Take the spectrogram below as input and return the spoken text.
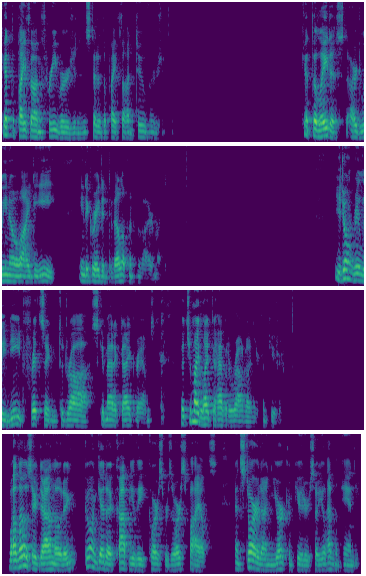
Get the Python 3 version instead of the Python 2 version. Get the latest Arduino IDE, Integrated Development Environment. You don't really need Fritzing to draw schematic diagrams, but you might like to have it around on your computer. While those are downloading, go and get a copy of the course resource files and store it on your computer so you'll have them handy.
